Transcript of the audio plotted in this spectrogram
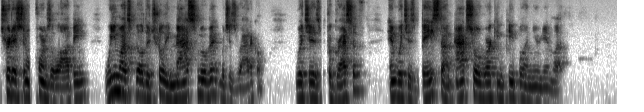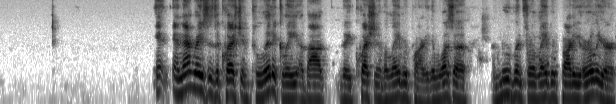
traditional forms of lobbying. We must build a truly mass movement, which is radical, which is progressive, and which is based on actual working people and union led and, and that raises the question politically about the question of a labor party. There was a, a movement for a labor party earlier,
